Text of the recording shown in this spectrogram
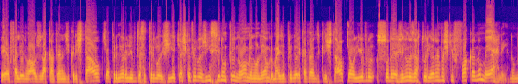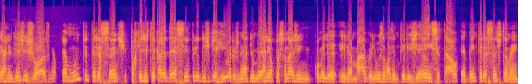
é, eu falei no áudio da Caverna de Cristal, que é o primeiro livro dessa trilogia, que acho que a trilogia em si não tem nome, eu não lembro, mas o primeiro é Caverna de Cristal, que é um livro sobre as lendas arturianas, mas que foca no Merlin, no Merlin desde uhum. jovem. É muito interessante, porque a gente tem aquela ideia sempre dos guerreiros, né? E o Merlin é um personagem, como ele, é, ele é mago, ele usa mais a inteligência e tal. É bem interessante também.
